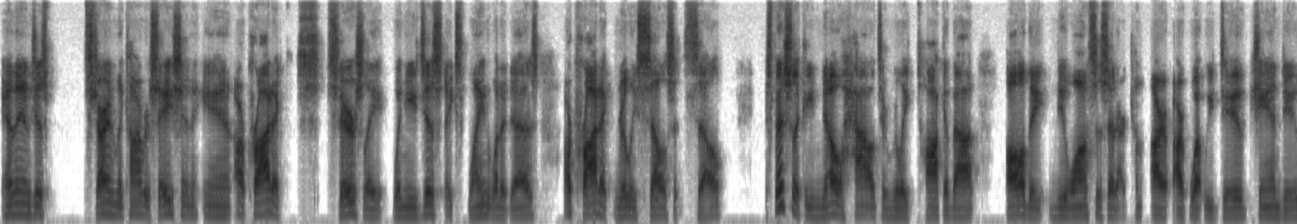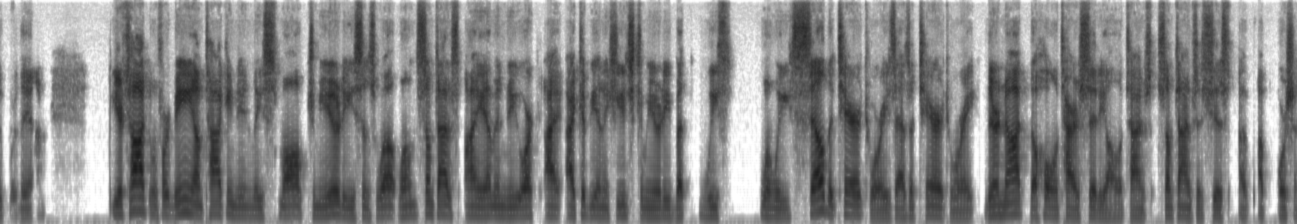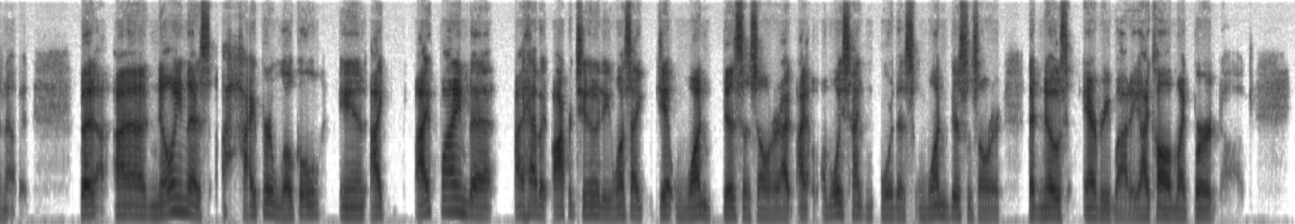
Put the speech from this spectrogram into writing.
and then just starting the conversation and our product seriously when you just explain what it does our product really sells itself especially if you know how to really talk about all the nuances that are, are, are what we do, can do for them. You're talking for me, I'm talking in these small communities as well. Well, sometimes I am in New York. I, I could be in a huge community, but we when we sell the territories as a territory, they're not the whole entire city all the time. Sometimes it's just a, a portion of it. But uh, knowing that it's hyper local, and I I find that I have an opportunity once I get one business owner. I, I am always hunting for this one business owner that knows everybody. I call him my bird dog.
